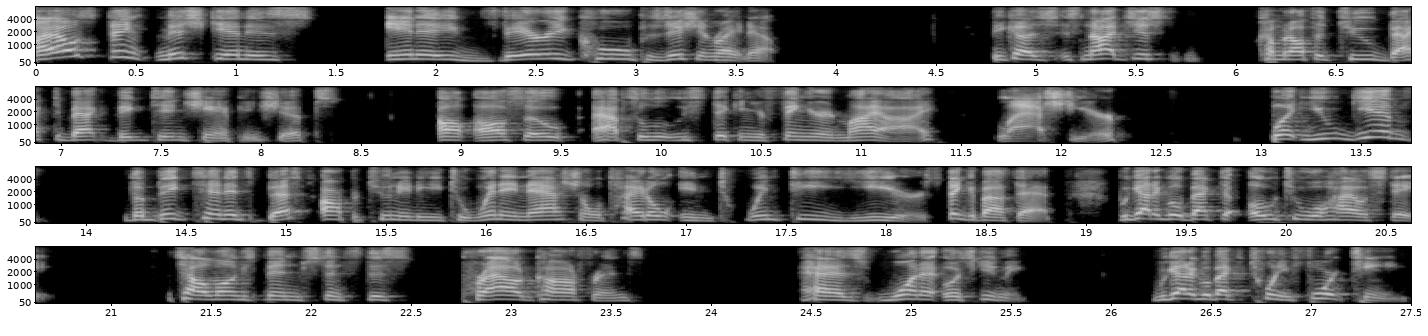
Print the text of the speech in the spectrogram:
I also think Michigan is in a very cool position right now because it's not just coming off of two back-to-back Big Ten championships. Also, absolutely sticking your finger in my eye last year, but you give the Big Ten its best opportunity to win a national title in 20 years. Think about that. We got to go back to 02 Ohio State. That's how long it's been since this proud conference has won it. Oh, excuse me. We got to go back to 2014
